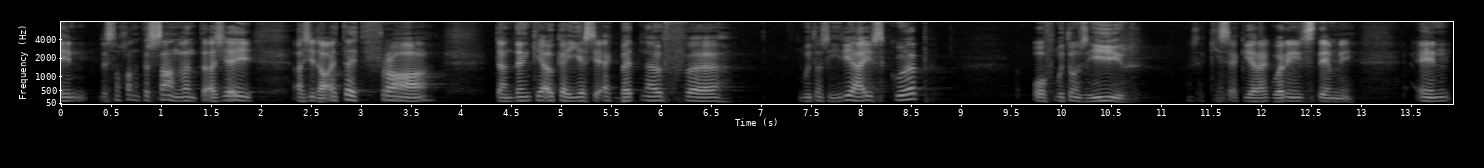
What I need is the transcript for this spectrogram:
En dis nogal interessant want as jy as jy daai tyd vra dan dink jy okay Jesus ek bid nou vir moet ons hierdie huis koop of moet ons huur? As ek kies ek Here, ek hoor nie die stem nie. En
